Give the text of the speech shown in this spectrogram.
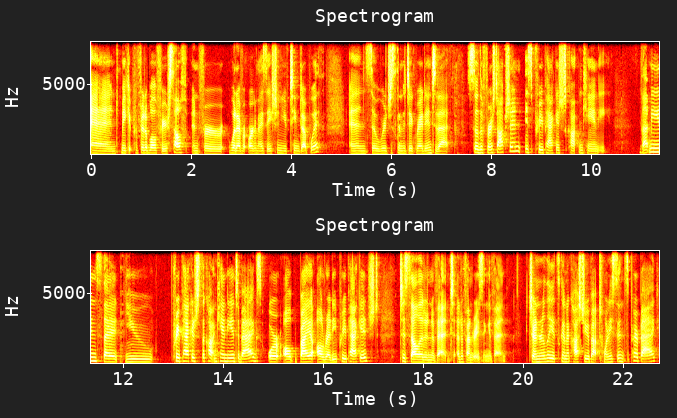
and make it profitable for yourself and for whatever organization you've teamed up with. And so we're just gonna dig right into that. So the first option is prepackaged cotton candy. That means that you prepackage the cotton candy into bags or buy it already prepackaged to sell at an event, at a fundraising event. Generally, it's gonna cost you about 20 cents per bag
